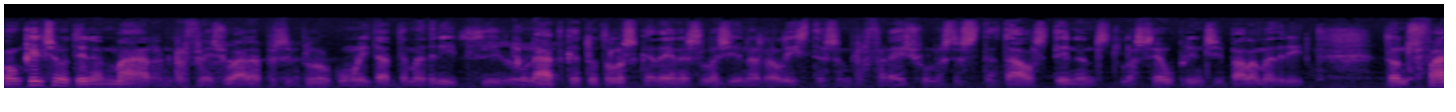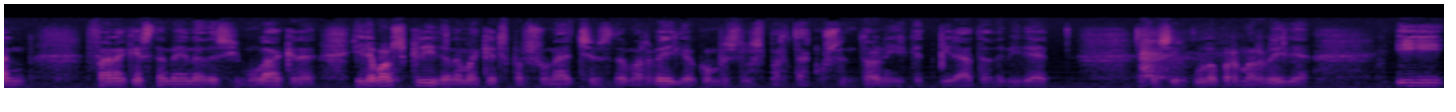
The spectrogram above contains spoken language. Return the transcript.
Com que ells no tenen mar, em refereixo ara, per exemple, a la Comunitat de Madrid, sí, i donat que totes les cadenes, les generalistes, em refereixo a les estatals, tenen la seu principal a Madrid, doncs fan, fan aquesta mena de simulacre. I llavors criden amb aquests personatges de Marbella, com és l'Espartaco Santoni, aquest pirata de bidet que circula per Marbella, i,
